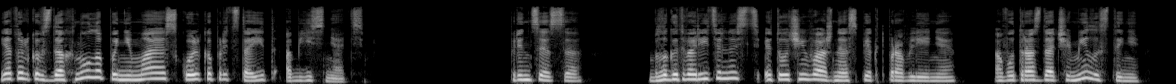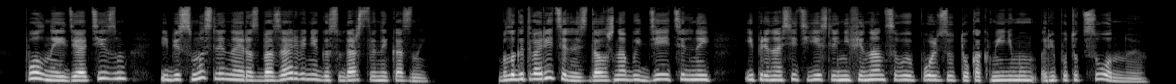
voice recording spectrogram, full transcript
Я только вздохнула, понимая, сколько предстоит объяснять. «Принцесса, благотворительность — это очень важный аспект правления, а вот раздача милостыни — полный идиотизм — и бессмысленное разбазаривание государственной казны. Благотворительность должна быть деятельной и приносить, если не финансовую пользу, то как минимум репутационную.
